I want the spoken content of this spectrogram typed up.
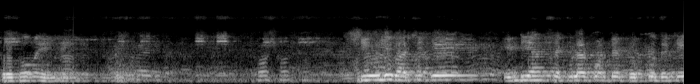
প্রথমে শিউলিবাসীকে ইন্ডিয়ান সেকুলার ফ্রন্টের পক্ষ থেকে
